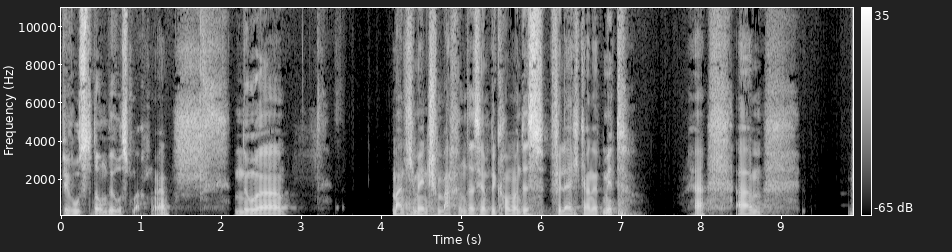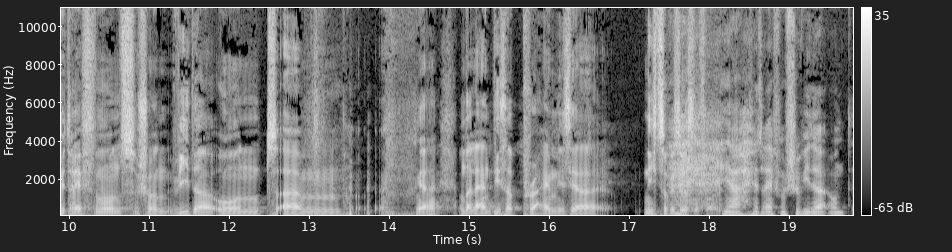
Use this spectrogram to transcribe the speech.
bewusst oder unbewusst machen. Ja? Nur manche Menschen machen das ja und bekommen das vielleicht gar nicht mit. Ja? Ähm, wir treffen uns schon wieder und ähm, ja und allein dieser Prime ist ja nicht so ressourcenvoll. Ja, wir treffen uns schon wieder und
